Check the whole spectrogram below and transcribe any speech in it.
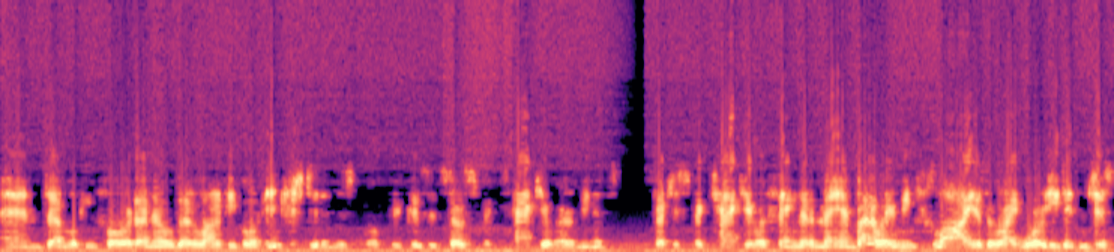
And I'm looking forward. I know that a lot of people are interested in this book because it's so spectacular. I mean, it's such a spectacular thing that a man, by the way, I mean, fly is the right word. He didn't just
